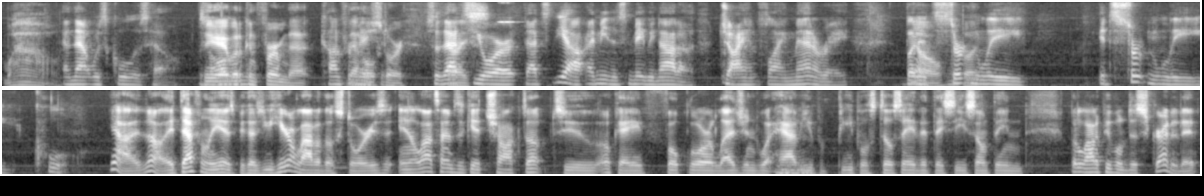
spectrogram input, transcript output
Wow. and that was cool as hell. So you're able to confirm that confirmation. that whole story. So that's Nice. your that's yeah. I mean, it's maybe not a giant flying manta ray, but No, it's but- certainly it's certainly cool. Yeah, no, it definitely is because you hear a lot of those stories, and a lot of times it gets chalked up to okay, folklore, legend, what have Mm-hmm. you. But people still say that they see something, but a lot of people discredit it.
